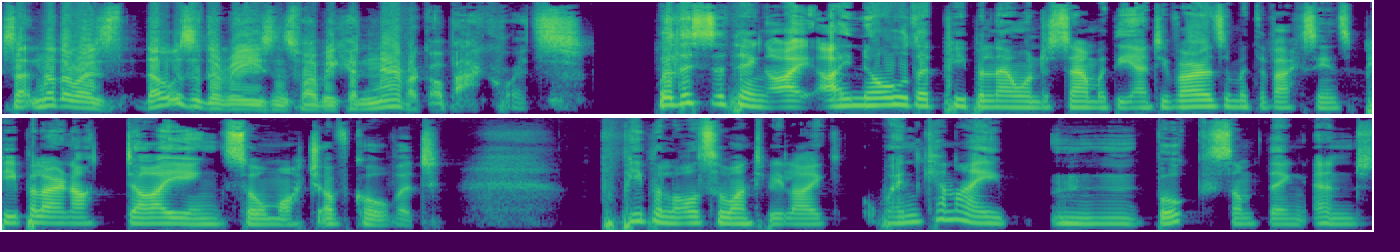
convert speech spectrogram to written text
so in other words, those are the reasons why we can never go backwards. Well, this is the thing. I, I know that people now understand with the antivirals and with the vaccines, people are not dying so much of COVID. People also want to be like, when can I mm, book something and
